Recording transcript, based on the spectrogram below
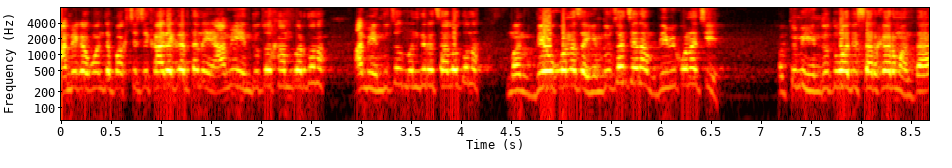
आम्ही काय कोणत्या पक्षाचे कार्यकर्ते नाही? आम्ही हिंदूचं काम करतो ना. आम्ही हिंदूच मंदिर चालवतो ना. मग देव कोणाचा? हिंदूचाच आहे ना. देवी कोणाची? तुम्ही हिंदुत्ववादी सरकार म्हणता.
